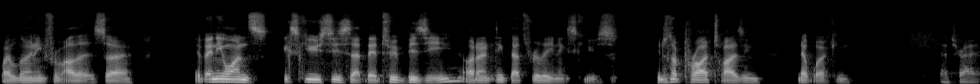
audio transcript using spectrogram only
by learning from others. So if anyone's excuse is that they're too busy, I don't think that's really an excuse. You're just not prioritizing networking. That's right.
